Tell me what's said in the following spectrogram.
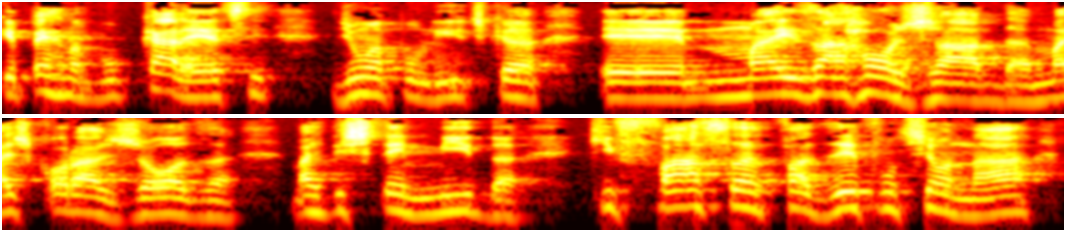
porque Pernambuco carece de uma política é, mais arrojada, mais corajosa, mais destemida, que faça fazer funcionar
